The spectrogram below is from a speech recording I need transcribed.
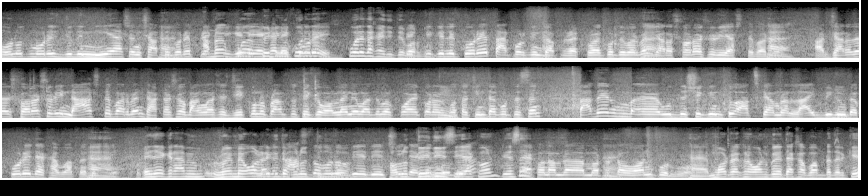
হলুদ মরিচ যদি নিয়ে আসেন সাথে করে হ্যাঁ। প্র্যাকটিক্যালি এখানে করে করে করে দেখাই দিতে পারব। প্র্যাকটিক্যালি করে তারপর কিন্তু আপনারা ক্রয় করতে পারবেন হ্যাঁ। যারা সরাসরি আসতে পারবেন হ্যাঁ। আর যারা যারা সরাসরি না আসতে পারবেন ঢাকা সহ বাংলাদেশের যে কোনো প্রান্ত থেকে অনলাইনের মাধ্যমে ক্রয় করার কথা চিন্তা করতেছেন তাদের উদ্দেশ্যে কিন্তু আজকে আমরা লাইভ ভিডিওটা করে দেখাবো হ্যাঁ আপনাদেরকে। হ্যাঁ এই যে এখানে আমি রহিম ভাই অলরেডি কিন্তু হলুদ হলুদ দিয়ে দিয়েছি হলুদ দিয়ে দিয়েছি এখন ঠিক আছে? এখন আমরা মোটরটা অন করব। হ্যাঁ মোটর এখন অন করে দেখাবো আপনাদেরকে।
